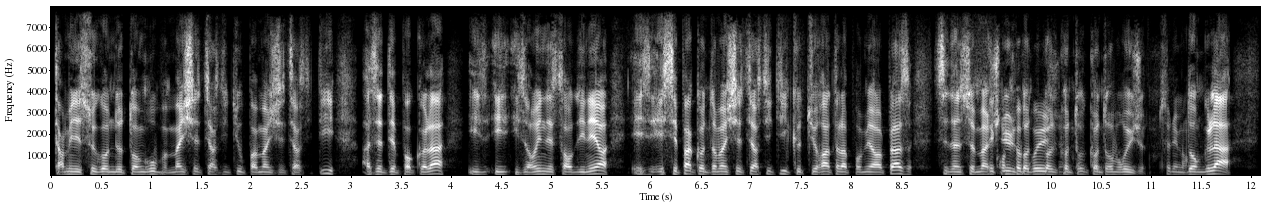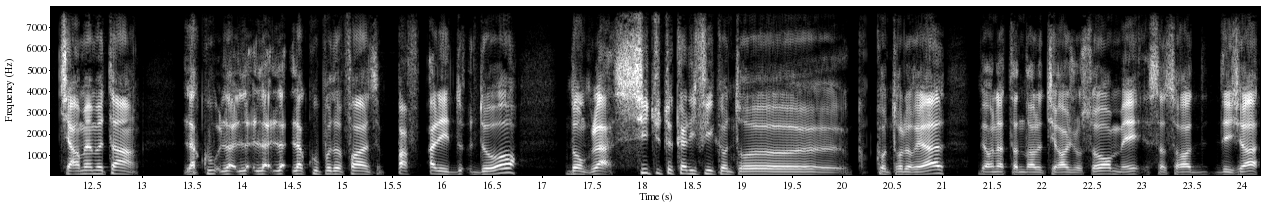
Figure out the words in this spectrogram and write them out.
terminé second de ton groupe, Manchester City ou pas Manchester City, à cette époque-là, ils, ils, ils ont rien d'extraordinaire. Et, et c'est pas contre Manchester City que tu rates la première place, c'est dans ce match contre nul contre, Bruges. contre, contre Bruges. Absolument. Donc là, tu as en même temps la, cou- la, la- la- la Coupe de France, paf, allez, de- dehors. Donc là, si tu te qualifies contre, euh, contre le Real, ben on attendra le tirage au sort, mais ça sera déjà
